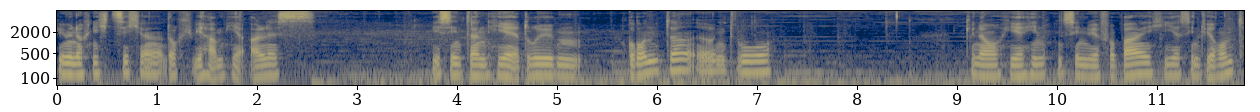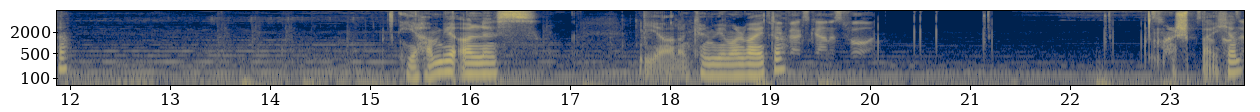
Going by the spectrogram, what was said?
bin mir noch nicht sicher, doch wir haben hier alles. Wir sind dann hier drüben runter irgendwo. Genau, hier hinten sind wir vorbei, hier sind wir runter. Hier haben wir alles. Ja, dann können wir mal weiter. Mal speichern.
